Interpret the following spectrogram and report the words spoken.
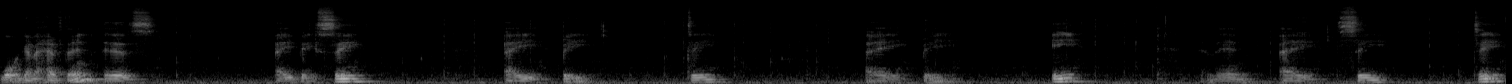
what we're going to have then is abc A, B, C, A, B, D, A, B, E, and then A, C, D,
